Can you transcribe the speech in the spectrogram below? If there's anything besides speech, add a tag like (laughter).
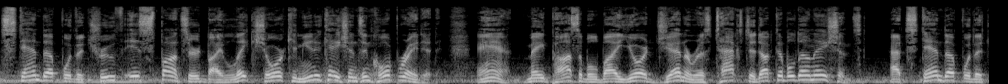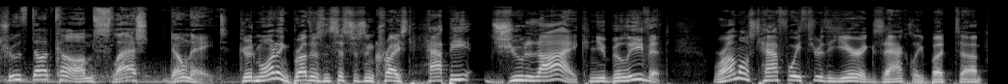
Stand Up with the Truth is sponsored by Lakeshore Communications Incorporated and made possible by your generous tax-deductible donations at standupwiththetruth.com slash donate. Good morning, brothers and sisters in Christ. Happy July. Can you believe it? We're almost halfway through the year exactly, but uh,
